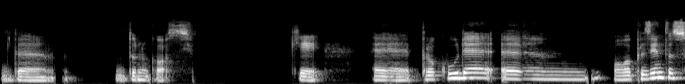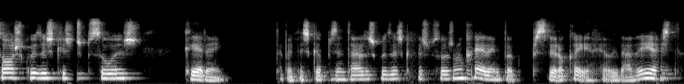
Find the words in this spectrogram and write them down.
da, do negócio, que é uh, procura um, ou apresenta só as coisas que as pessoas querem. Também tens que apresentar as coisas que as pessoas não querem para perceber, ok, a realidade é esta.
